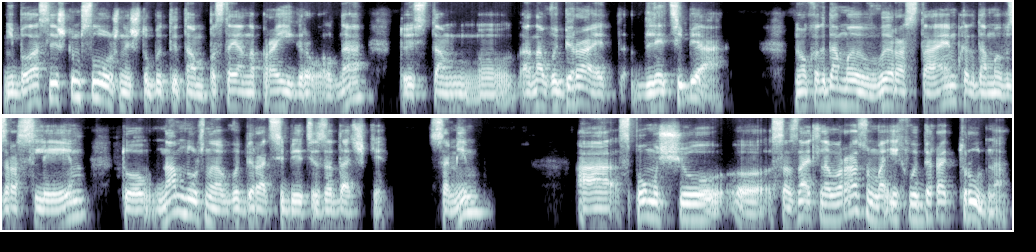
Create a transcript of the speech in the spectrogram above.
не была слишком сложной, чтобы ты там постоянно проигрывал, да, то есть там ну, она выбирает для тебя, но когда мы вырастаем, когда мы взрослеем, то нам нужно выбирать себе эти задачки самим, а с помощью э, сознательного разума их выбирать трудно.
